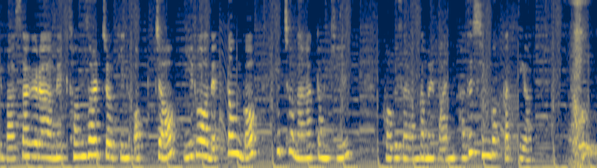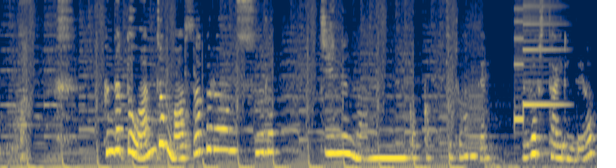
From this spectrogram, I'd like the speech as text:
이 마사그람의 전설적인 업적 이루어냈던 거 헤쳐나갔던 길 거기서 영감을 많이 받으신 것 같아요 근데 또 완전 마사그람스럽지는 않은 것 같기도 한데 유럽 스타일인데요?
